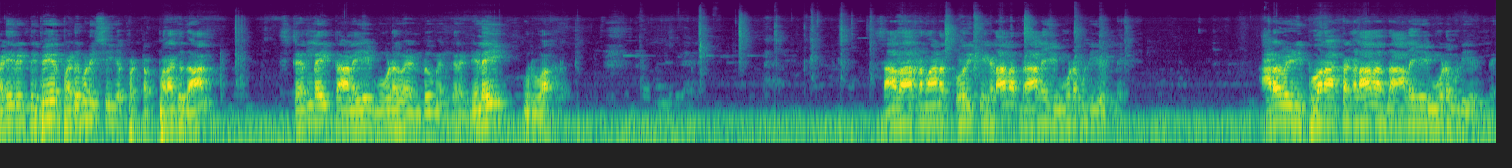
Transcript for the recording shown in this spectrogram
பனிரெண்டு பேர் படுகொலை செய்யப்பட்ட பிறகுதான் ஸ்டெர்லைட் ஆலையை மூட வேண்டும் என்கிற நிலை உருவாகிறது. சாதாரணமான கோரிக்கைகளால் அந்த ஆலையை மூட முடியவில்லை. அறவழி போராட்டங்களால் அந்த ஆலையை மூட முடியவில்லை.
